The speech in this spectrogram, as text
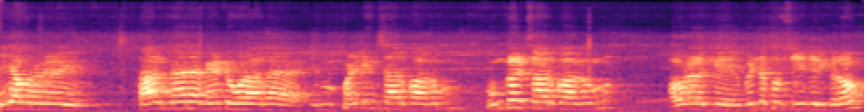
ஐயா அவர்களின் தாழ்மையான வேண்டுகோளாக எம் பள்ளியின் சார்பாகவும் உங்கள் சார்பாகவும் அவர்களுக்கு விண்ணப்பம் செய்திருக்கிறோம்.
